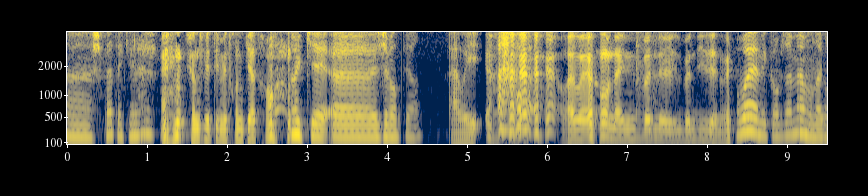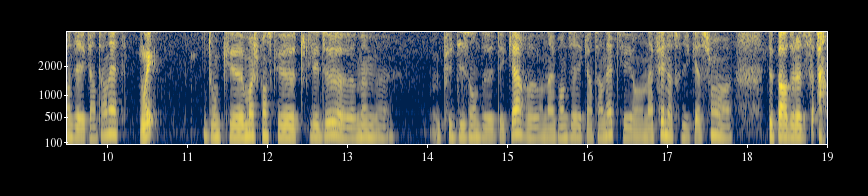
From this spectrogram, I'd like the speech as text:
je sais pas, t'as quel âge? Je viens de fêter mes 34 ans. ok, j'ai 21. Ah oui. ouais, ouais, on a une bonne, une bonne dizaine, ouais. Ouais, mais quand bien même, on a grandi avec Internet. Oui. Donc euh, moi je pense que toutes les deux, euh, même euh, plus de 10 ans d'écart, on a grandi avec Internet et on a fait notre éducation de part de là de ça. Enfin,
